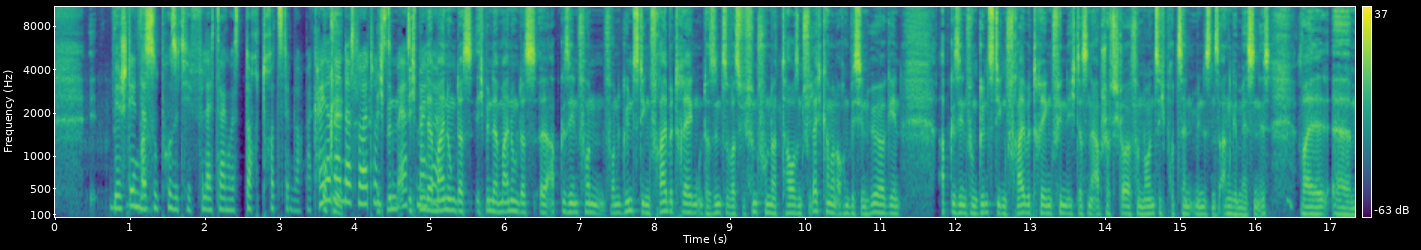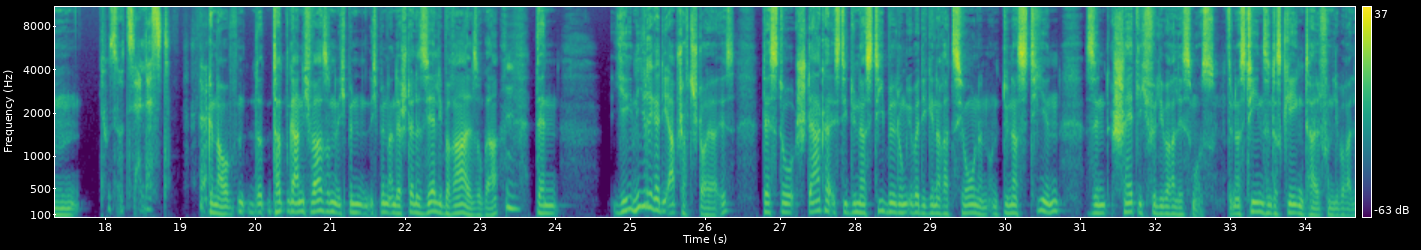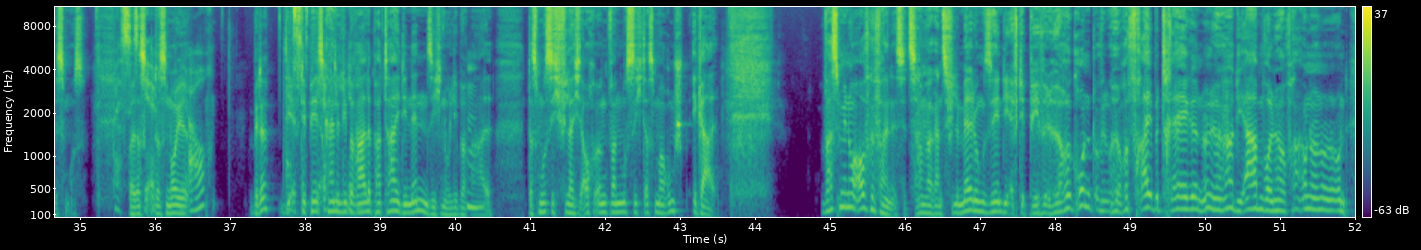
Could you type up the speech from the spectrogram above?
Wir stehen Was- dazu positiv. Vielleicht sagen wir es doch trotzdem nochmal. Kann ja sein, dass Leute uns ich bin, zum ersten ich bin Mal der hören. Meinung, dass ich bin der Meinung, dass äh, abgesehen von von günstigen Freibeträgen und da sind sowas wie 500.000, vielleicht kann man auch ein bisschen höher gehen. Abgesehen von günstigen Freibeträgen finde ich, dass eine Erbschaftssteuer von 90 Prozent mindestens angemessen ist, weil ähm, Du Sozialist. Genau das gar nicht wahr, sondern ich bin ich bin an der Stelle sehr liberal sogar, denn Je niedriger die Erbschaftssteuer ist, desto stärker ist die Dynastiebildung über die Generationen. Und Dynastien sind schädlich für Liberalismus. Dynastien sind das Gegenteil von Liberalismus. Weißt Weil das- die das neue- auch? Bitte? Die Was, FDP die ist keine FDP liberale Partei, die nennen sich nur liberal. Das muss sich vielleicht auch irgendwann muss sich das mal rum. Egal. Was mir nur aufgefallen ist, jetzt haben wir ganz viele Meldungen gesehen, die FDP will höhere Grund, will höhere Freibeträge, ne, die Erben wollen höhere Freibeträge und, und, und.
